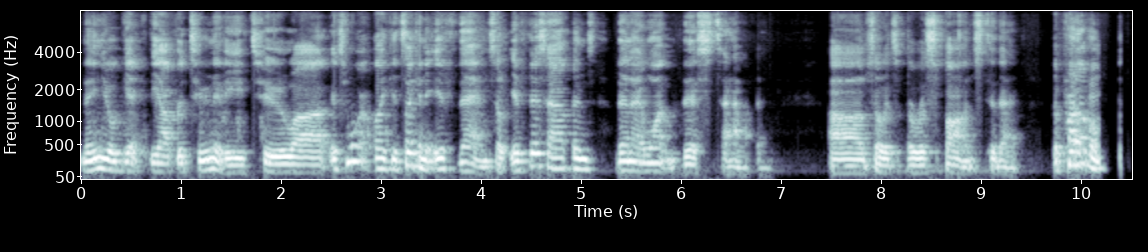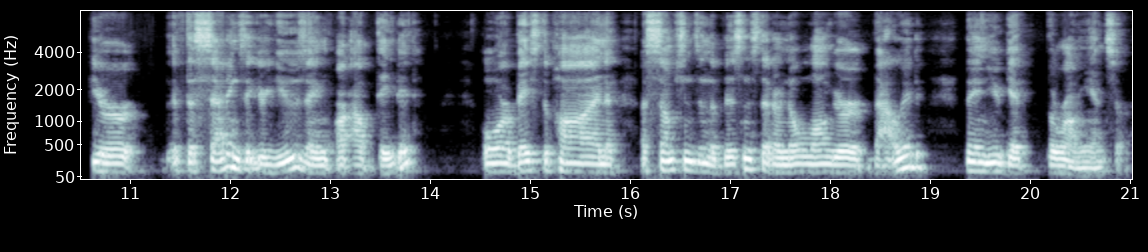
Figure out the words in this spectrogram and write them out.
then you'll get the opportunity to. Uh, it's more like it's like an if then. So if this happens, then I want this to happen. Um, so it's a response to that. The problem okay. if you're if the settings that you're using are outdated or based upon assumptions in the business that are no longer valid, then you get the wrong answer.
